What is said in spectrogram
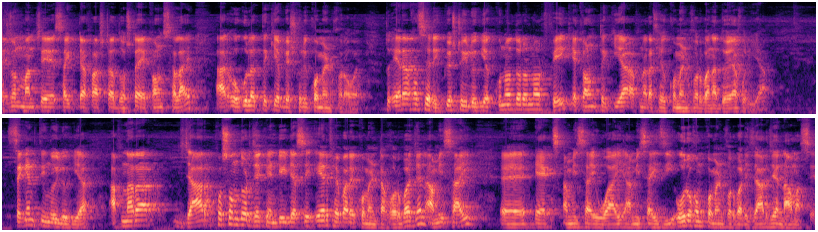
একজন মানুষে চারটা পাঁচটা, দশটা অ্যাকাউন্ট চালায় আর ওগুলার থেকে বেশ করে কমেন্ট করা হয় তো এরার কাছে রিকোয়েস্ট হইল গিয়া কোনো ধরনের ফেক অ্যাকাউন্ট থেকে আপনারা কেউ কমেন্ট করবা না, দয়া করিয়া সেকেন্ড থিং হইল গিয়া আপনারা যার পছন্দর যে ক্যান্ডিডেট আছে এর ফেভারে কমেন্টটা করবা যেন আমি চাই এক্স আমি চাই ওয়াই আমি চাই জি ওরকম কমেন্ট করবারি যার যে নাম আছে।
